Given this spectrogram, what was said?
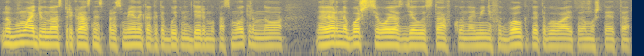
На бумаге у нас прекрасные спортсмены, как это будет на деле, мы посмотрим, но, наверное, больше всего я сделаю ставку на мини-футбол, как это бывает, потому что это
